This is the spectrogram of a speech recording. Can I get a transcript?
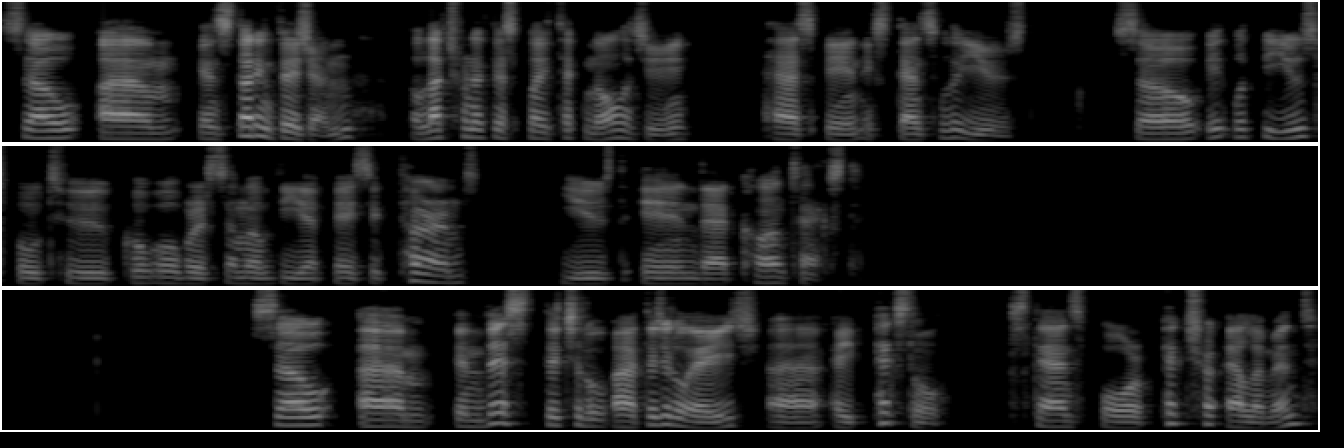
So um, in studying vision, electronic display technology has been extensively used. So it would be useful to go over some of the uh, basic terms used in that context. So um, in this digital, uh, digital age, uh, a pixel stands for picture element,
